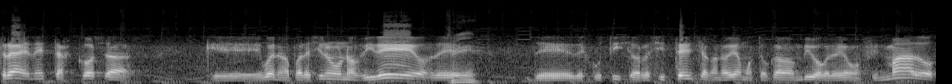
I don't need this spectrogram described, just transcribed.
traen estas cosas que, bueno, aparecieron unos videos de, de, de Justicia o Resistencia cuando habíamos tocado en vivo, que lo habíamos filmado.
